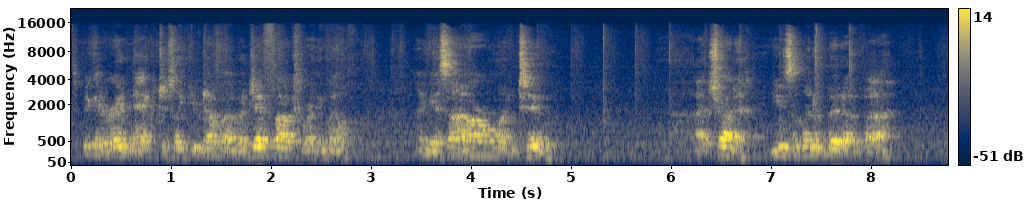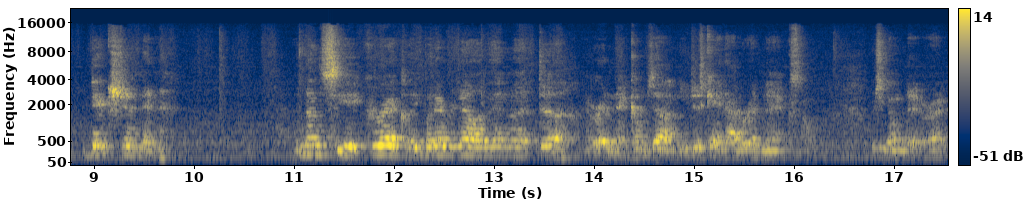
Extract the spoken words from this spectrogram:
speaking of redneck, just like you were talking about, about Jeff Foxworthy, well, I guess I are one too. I try to use a little bit of uh, diction and enunciate correctly, but every now and then that uh, redneck comes out and you just can't hide a redneck, so what you gonna do, right?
